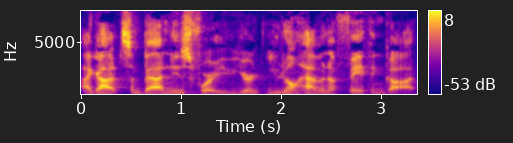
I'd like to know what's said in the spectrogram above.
I got some bad news for you. You're you don't have enough faith in God.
